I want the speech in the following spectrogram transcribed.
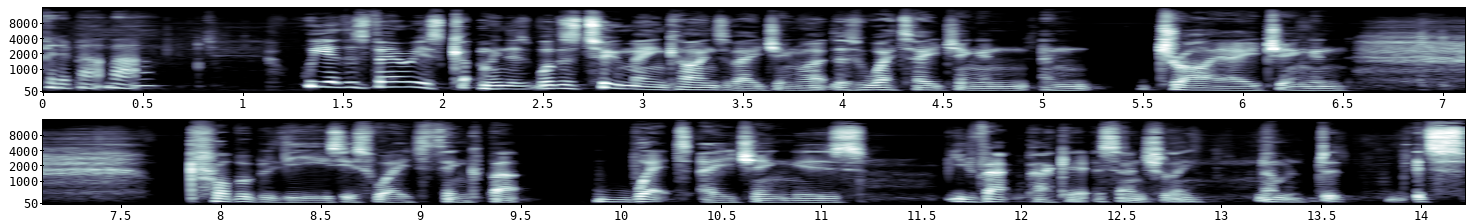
bit about that? Well yeah there's various i mean there's, well there's two main kinds of aging right? There's wet aging and and dry aging and probably the easiest way to think about wet aging is you vac pack it essentially. I mean, it's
